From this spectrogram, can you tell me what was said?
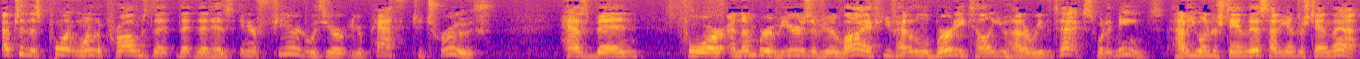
up to this point, one of the problems that, that, that has interfered with your, your path to truth has been for a number of years of your life, you've had a little birdie telling you how to read the text, what it means. How do you understand this? How do you understand that?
